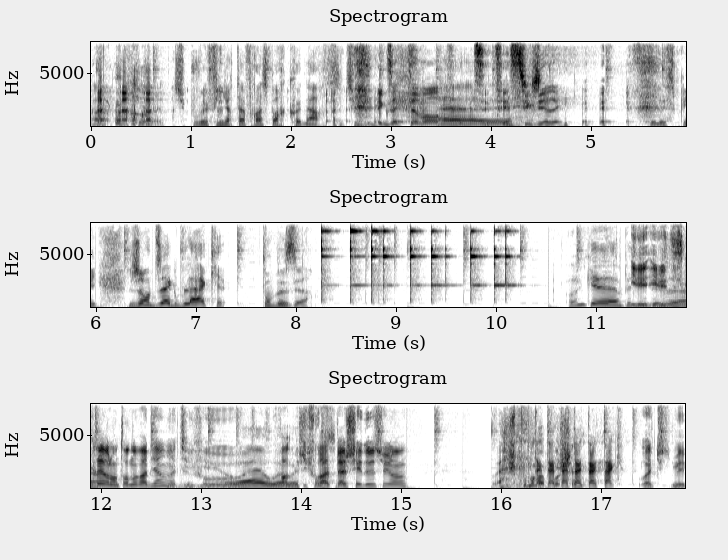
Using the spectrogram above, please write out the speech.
Ah, tu pouvais finir ta phrase par connard si tu voulais. Exactement, Euh, c'était suggéré. C'est l'esprit. Jean-Jack Black, ton buzzer. Ok, un petit Il, est- il est buzzer. discret, on l'entendra bien. hein, tu- faut... Ouais, ouais, ouais. il faudra pense. te lâcher dessus. Hein. Je peux me Tac, tac, tac, rapprocher. tac, tac, tac. Ouais, tu te mets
